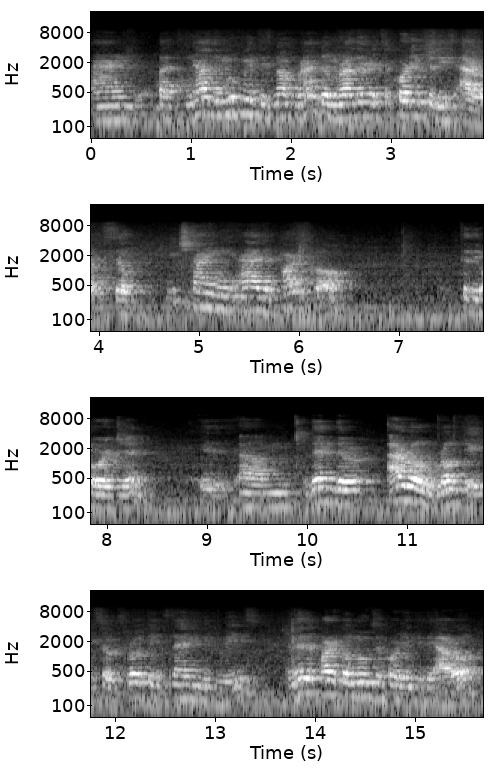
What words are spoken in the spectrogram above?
and but now the movement is not random, rather it's according to these arrows. So each time we add a particle to the origin, it, um, then the arrow rotates, so it rotates 90 degrees, and then the particle moves according to the arrow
